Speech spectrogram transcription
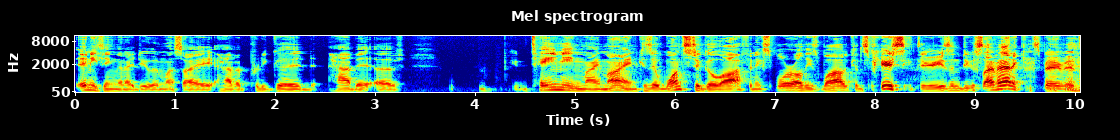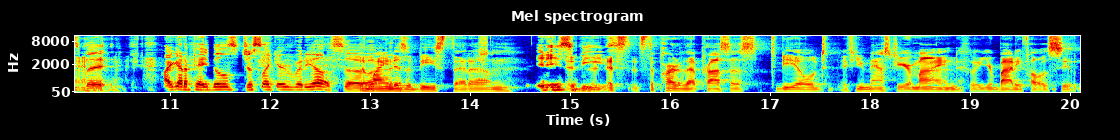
anything that I do unless I have a pretty good habit of taming my mind because it wants to go off and explore all these wild conspiracy theories and do cymatic experiments, but I got to pay bills just like everybody else. So the mind is a beast that um it is a beast. It's it's the part of that process to be able to if you master your mind, your body follows suit.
